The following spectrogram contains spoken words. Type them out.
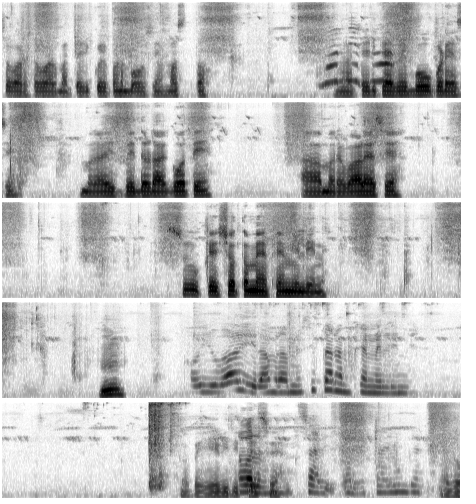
સવાર સવારમાં તડકો પણ બહુ છે, મસ્ત. હમણાં તડકા ભાઈ બહુ પડે છે. અમારા આયુષભાઈ દડા ગોતે. આ અમારે વાળે છે. શું કહેશો તમે ફેમિલીને હમ રામ રામ ને સીતારામ ફેમિલી ને તો ભાઈ એવી રીતે છે સારી સારી ઊંઘે. જો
